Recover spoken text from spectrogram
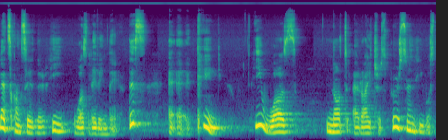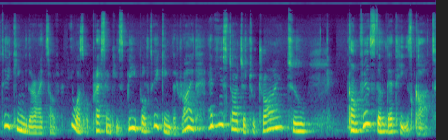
let's consider he was living there. This uh, king, he was not a righteous person. He was taking the rights of, he was oppressing his people, taking the right, and he started to try to convince them that he is God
